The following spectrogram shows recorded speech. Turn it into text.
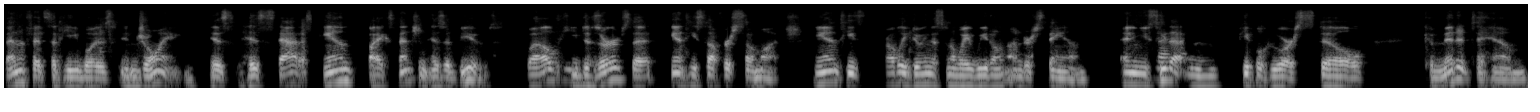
benefits that he was enjoying his his status and by extension his abuse well he mm-hmm. deserves it and he suffers so much and he's probably doing this in a way we don't understand And you see that in people who are still committed to him,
